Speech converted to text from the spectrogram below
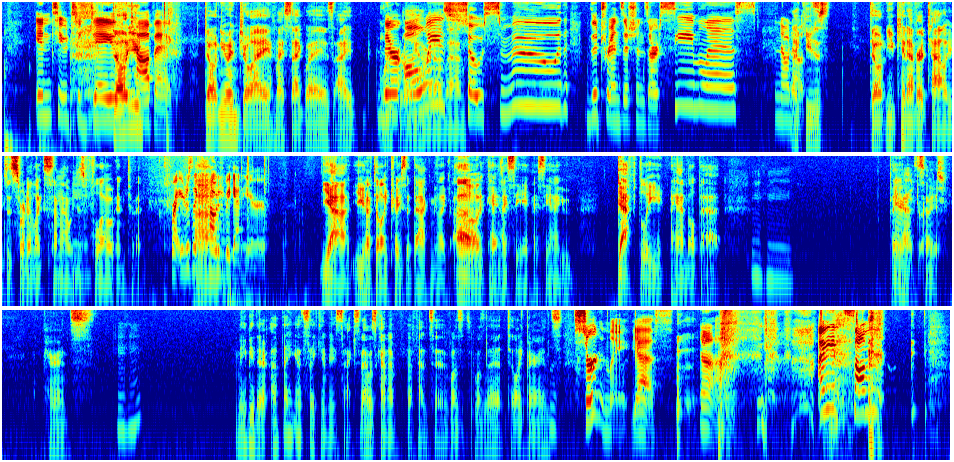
into today's Don't you- topic. Don't you enjoy my segues? I They're really hard on always them. so smooth. The transitions are seamless. No no. like you just don't you can never tell. You just sort of like somehow we just Mm-hmm. flow into it. right, you're just like, how um, did we get here? Yeah, you have to like trace it back and be like, oh, okay, I see. I see how you deftly handled that. Mm-hmm. But Very yeah, so adroit. parents. Mm-hmm. Maybe they're. I think guess they can be sexy. That was kind of offensive, was wasn't it, to like parents? Certainly, yes. Yeah. I mean, some.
